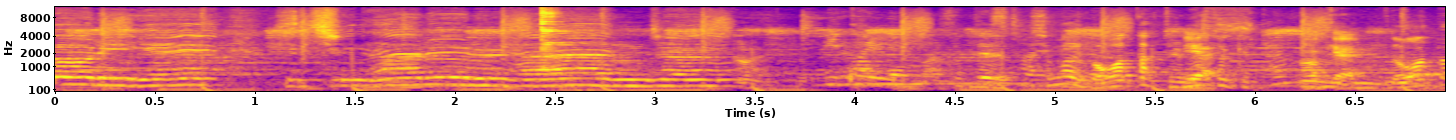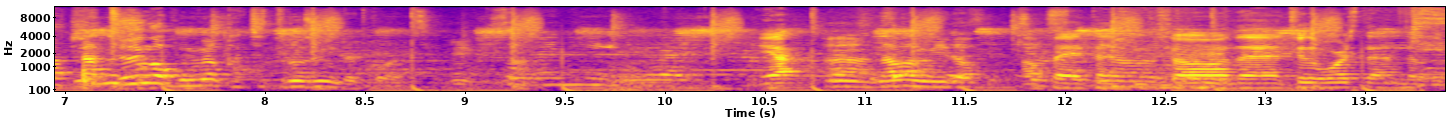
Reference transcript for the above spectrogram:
거리에 지친 하루를 한잔 순간 너가 딱 들렸을 때 타임 Okay. 너가 딱, 딱 들은 거 보면 같이 들어주면 될. 예. Yeah. 아, 나만 믿어. I'll pay attention. So the to the words the end of the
